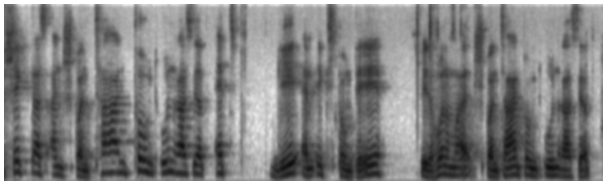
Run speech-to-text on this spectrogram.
schickt das an spontan.unrasiert.gmx.de. Ich wiederhole nochmal, spontan.unrasiert.gmx.de.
